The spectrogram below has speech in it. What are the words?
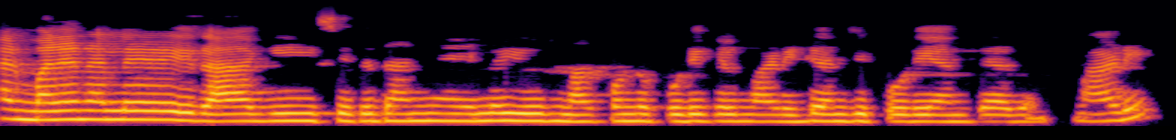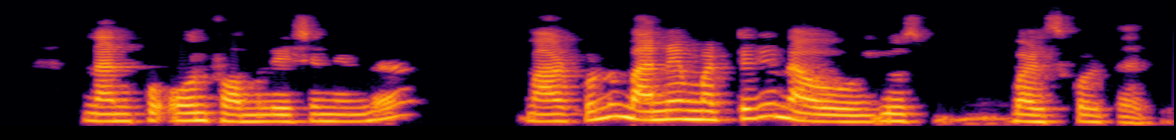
ಅಂಡ್ ಮನೆಯಲ್ಲೇ ರಾಗಿ, ಸಿರಿಧಾನ್ಯ ಎಲ್ಲ ಯೂಸ್ ಮಾಡ್ಕೊಂಡು ಪುಡಿಗಳು ಮಾಡಿ, ಗಂಜಿ ಪುಡಿ ಅಂತ ಅದು ಮಾಡಿ ನನ್ನ ಓನ್ ಫಾರ್ಮುಲೇಷನ್ ಇಂದ ಮಾಡ್ಕೊಂಡು ಮನೆ ಮಟ್ಟಿಗೆ ನಾವು ಯೂಸ್ ಬಳಸ್ಕೊಳ್ತಾ ಇದ್ವಿ.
